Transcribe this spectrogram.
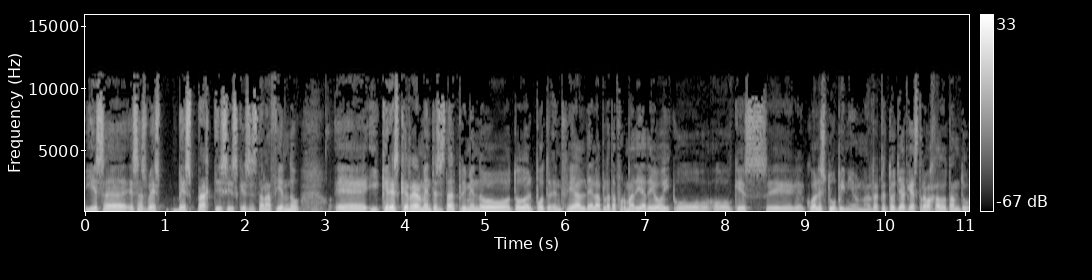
y esas best, practices que se están haciendo? Eh, ¿Y crees que realmente se está exprimiendo todo el potencial de la plataforma a día de hoy? ¿O, qué es, eh, cuál es tu opinión al respecto, ya que has trabajado tanto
